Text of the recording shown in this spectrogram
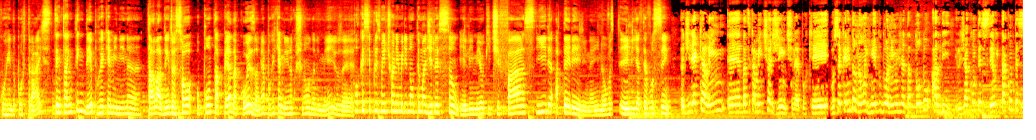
correndo por trás, tentar entender por que, que a menina tá lá dentro, é só o pontapé da coisa, né? Por que, que a menina continua mandando e-mails, é porque simplesmente o anime ele não tem uma direção, ele meio que te faz ir até ele, né? E não você, ele ir até você. Eu diria que além é basicamente a gente, né? Porque você querendo ou não, o enredo do anime já tá todo ali, ele já aconteceu e tá acontecendo.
